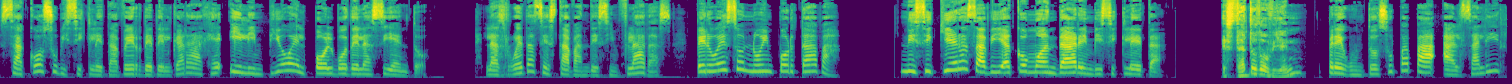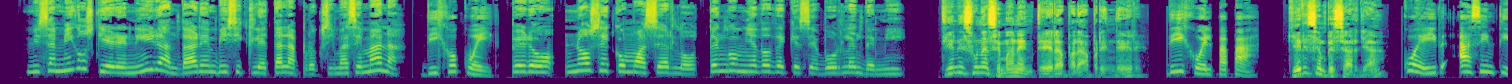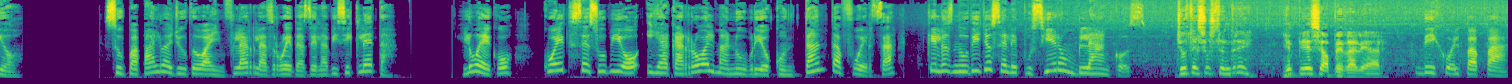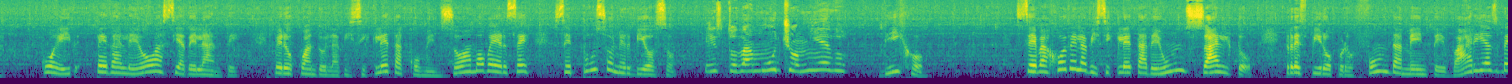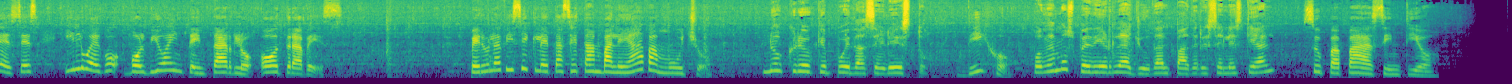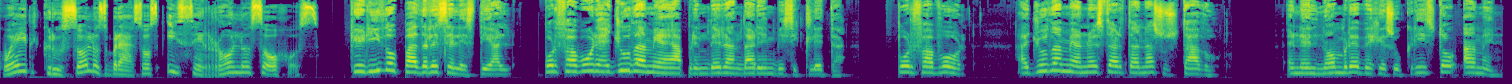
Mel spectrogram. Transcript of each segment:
Sacó su bicicleta verde del garaje y limpió el polvo del asiento. Las ruedas estaban desinfladas, pero eso no importaba. Ni siquiera sabía cómo andar en bicicleta. ¿Está todo bien? Preguntó su papá al salir. Mis amigos quieren ir a andar en bicicleta la próxima semana, Dijo Quaid. pero no sé cómo hacerlo. Tengo miedo de que se burlen de mí. Tienes una semana entera para aprender. Dijo el papá. ¿Quieres empezar ya? Quaid asintió. Su papá lo ayudó a inflar las ruedas de la bicicleta. Luego, Quaid se subió y agarró el manubrio con tanta fuerza que los nudillos se le pusieron blancos. Yo te sostendré. Empieza a pedalear. dijo el papá. Quaid pedaleó hacia adelante, pero cuando la bicicleta comenzó a moverse, se puso nervioso. Esto da mucho miedo. Dijo. Se bajó de la bicicleta de un salto, respiró profundamente varias veces y luego volvió a intentarlo otra vez. Pero la bicicleta se tambaleaba mucho. No creo que pueda hacer esto. Dijo. ¿Podemos pedirle ayuda al Padre Celestial? Su papá asintió. Quaid cruzó los brazos y cerró los ojos. Querido Padre Celestial, por favor ayúdame a aprender a andar en bicicleta. Por favor, ayúdame a no estar tan asustado. En el nombre de Jesucristo, amén.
